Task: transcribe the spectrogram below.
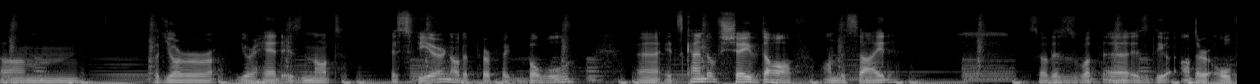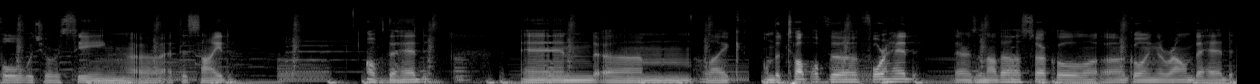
Um, but your your head is not a sphere, not a perfect bowl. Uh, it's kind of shaved off on the side. So this is what uh, is the other oval which you're seeing uh, at the side of the head. And um, like on the top of the forehead, there's another circle uh, going around the head.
